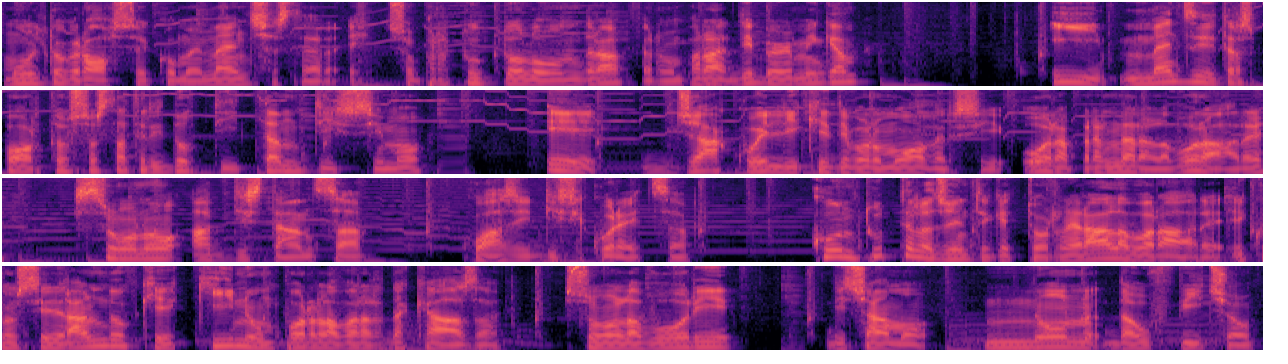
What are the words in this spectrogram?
molto grosse come Manchester e soprattutto Londra, per non parlare di Birmingham, i mezzi di trasporto sono stati ridotti tantissimo e già quelli che devono muoversi ora per andare a lavorare sono a distanza quasi di sicurezza. Con tutta la gente che tornerà a lavorare e considerando che chi non può lavorare da casa sono lavori, diciamo, non da ufficio,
